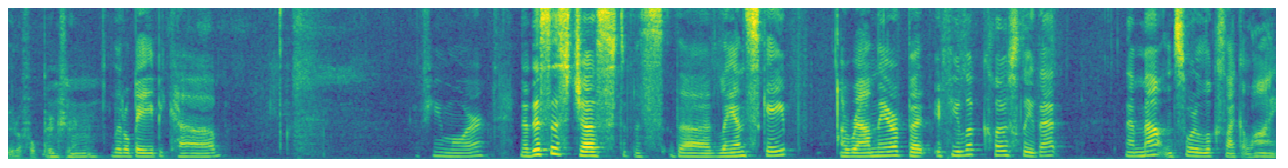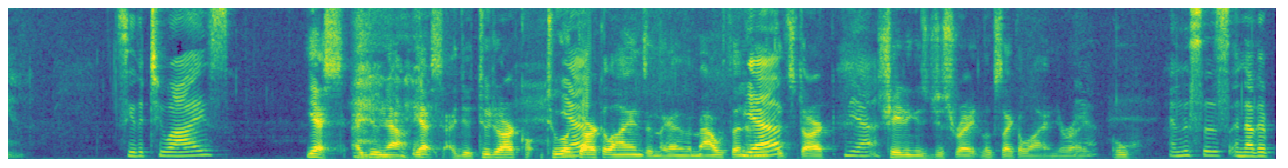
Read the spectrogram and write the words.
beautiful picture. Mm-hmm. Little baby cub. A few more. Now this is just this, the landscape around there, but if you look closely, that that mountain sort of looks like a lion. See the two eyes? Yes, I do now. yes, I do. Two dark, two Yep. dark lions, and the kind of the mouth underneath Yep. it's dark. Yeah. Shading is just right. Looks like a lion. You're right. Yeah. Oh, And this is another,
